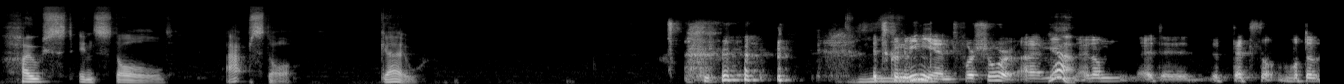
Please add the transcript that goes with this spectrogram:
host installed app store? Go. it's convenient for sure. I mean, yeah. I don't. It, it, that's what the,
